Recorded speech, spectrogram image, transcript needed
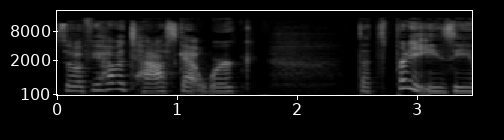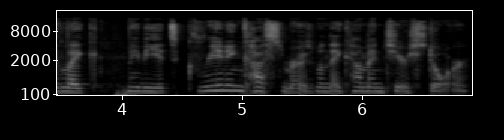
So, if you have a task at work that's pretty easy, like maybe it's greeting customers when they come into your store,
